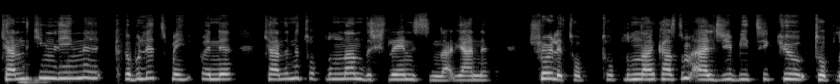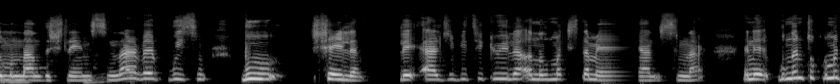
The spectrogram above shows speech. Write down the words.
kendi kimliğini kabul etmeyip hani kendini toplumdan dışlayan isimler. Yani şöyle top, toplumdan kastım LGBTQ toplumundan dışlayan isimler ve bu isim bu şeyle LGBTQ ile anılmak istemeyen isimler. Hani bunların topluma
